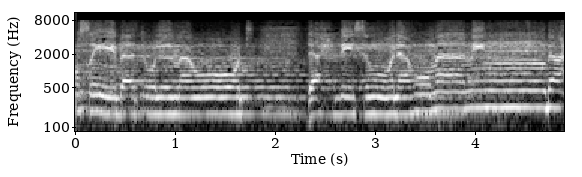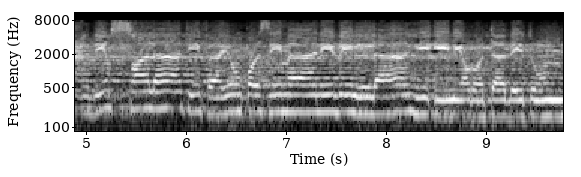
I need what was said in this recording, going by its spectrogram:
مصيبة الموت. تحبسونهما من بعد الصلاة فيقسمان بالله إن ارتبتم.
